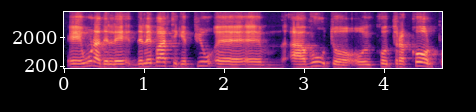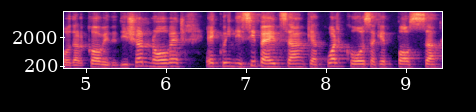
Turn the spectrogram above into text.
è una delle, delle parti che più eh, ha avuto il contraccolpo dal Covid-19 e quindi si pensa anche a qualcosa che possa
